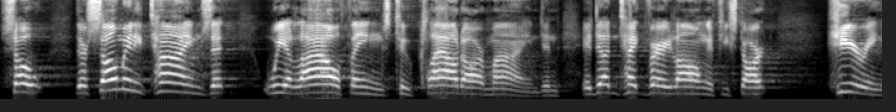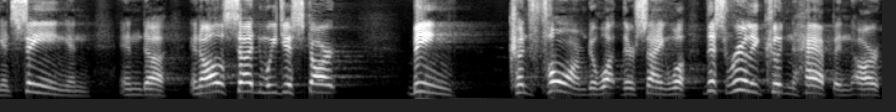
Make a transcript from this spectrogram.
So there's so many times that we allow things to cloud our mind, and it doesn't take very long if you start hearing and seeing, and and uh, and all of a sudden we just start being conform to what they're saying. Well, this really couldn't happen, or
